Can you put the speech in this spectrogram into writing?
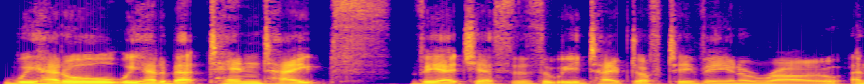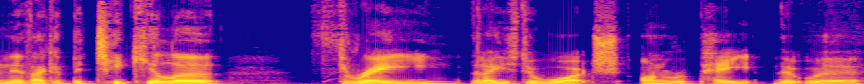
we had all we had about ten tapes VHSs that we had taped off TV in a row, and there's like a particular three that I used to watch on repeat that were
